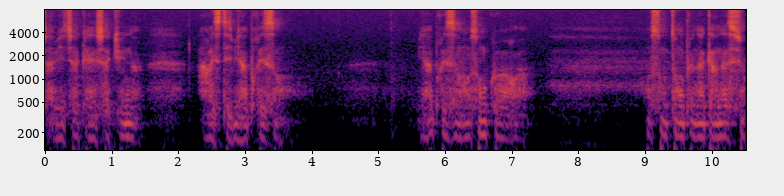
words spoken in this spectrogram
J'invite chacun et chacune à rester bien présent, bien présent en son corps, en son temple d'incarnation.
